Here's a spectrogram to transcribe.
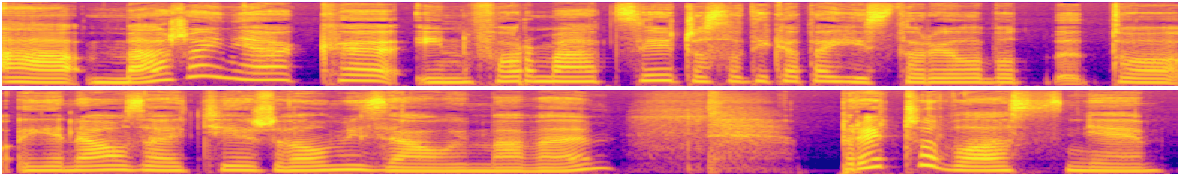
A máš aj nejaké informácie, čo sa týka tej histórie, lebo to je naozaj tiež veľmi zaujímavé. Prečo vlastne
